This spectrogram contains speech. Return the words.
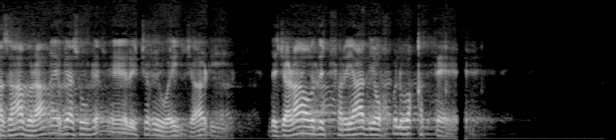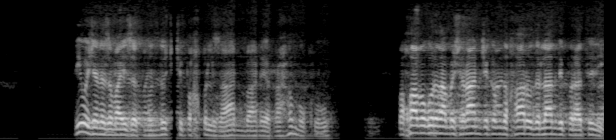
عذاب راغی بیا څوک ډېرې چغې وهي، ژاړي. د ژړا او د فریاد یو خپل وخت دی. دې وجنه زما عزتمندو چې په خپل ځان باندې رحم وکړو پخوا به ګوره دا مشران چې کوم د خارو د لاندې پراته دي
